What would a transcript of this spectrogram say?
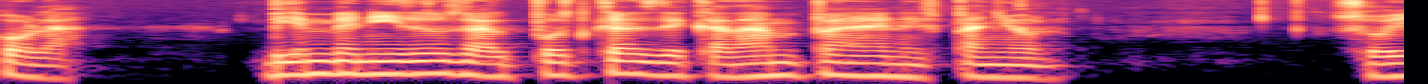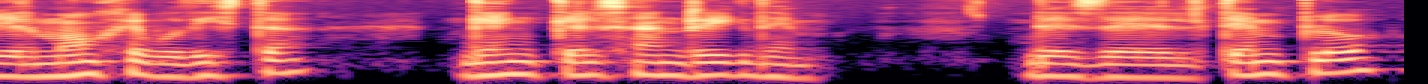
Hola, bienvenidos al podcast de Kadampa en español. Soy el monje budista Gen Kelsan Rigdem desde el templo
